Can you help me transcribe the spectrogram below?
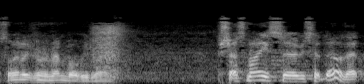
So we don't even remember what we learned. Shasmais, uh, we said, oh, that,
